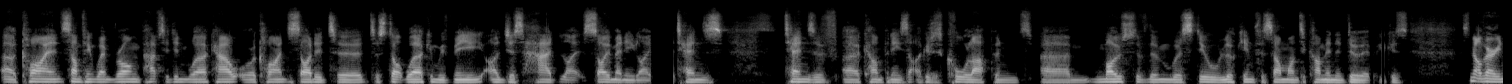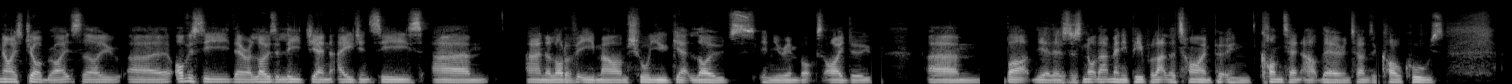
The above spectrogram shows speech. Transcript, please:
a client something went wrong perhaps it didn't work out or a client decided to to stop working with me i just had like so many like tens tens of uh, companies that i could just call up and um, most of them were still looking for someone to come in and do it because it's not a very nice job right? So uh, obviously there are loads of lead gen agencies um, and a lot of email. I'm sure you get loads in your inbox. I do. Um, but yeah, there's just not that many people at the time putting content out there in terms of cold calls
